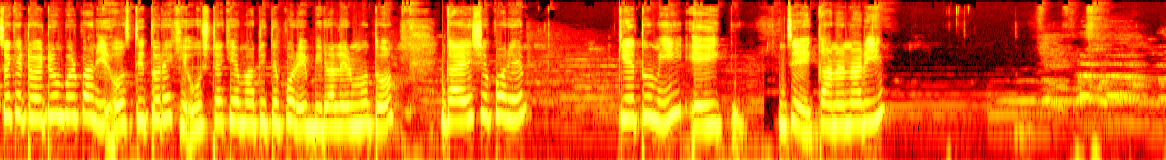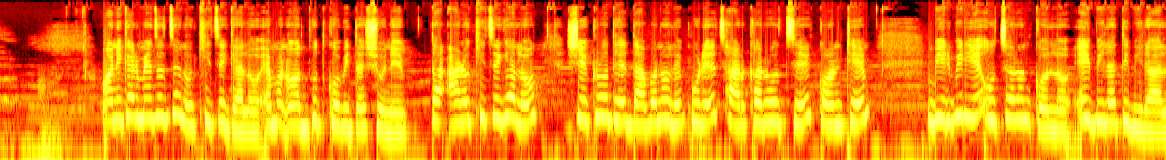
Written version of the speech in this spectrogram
চোখে টইটুম্বুর পানির অস্তিত্ব রেখে উষ্টা খেয়ে মাটিতে পড়ে বিড়ালের মতো গায়ে এসে পড়ে কে তুমি এই যে কানানারি অনিকার মেজাজ যেন খিচে গেল, এমন অদ্ভুত কবিতা শুনে। তা আরও খিচে গেল, সে ক্রোধে দাবানলে পুড়ে ছারখার হচ্ছে কণ্ঠে বিড়বিড়িয়ে উচ্চারণ করল, এই বিলাতি বিড়াল।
